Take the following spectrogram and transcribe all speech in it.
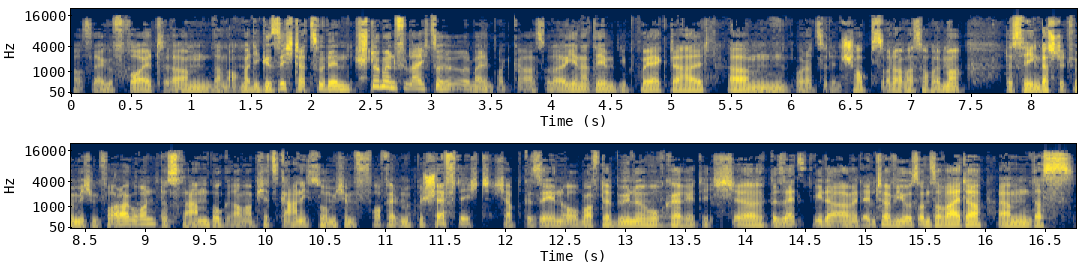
Auch sehr gefreut, ähm, dann auch mal die Gesichter zu den Stimmen vielleicht zu hören bei dem Podcast oder je nachdem die Projekte halt ähm, oder zu den Shops oder was auch immer. Deswegen, das steht für mich im Vordergrund. Das Rahmenprogramm habe ich jetzt gar nicht so mich im Vorfeld mit beschäftigt. Ich habe gesehen, oben auf der Bühne hochkarätig äh, besetzt wieder mit Interviews und so weiter. Ähm, das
